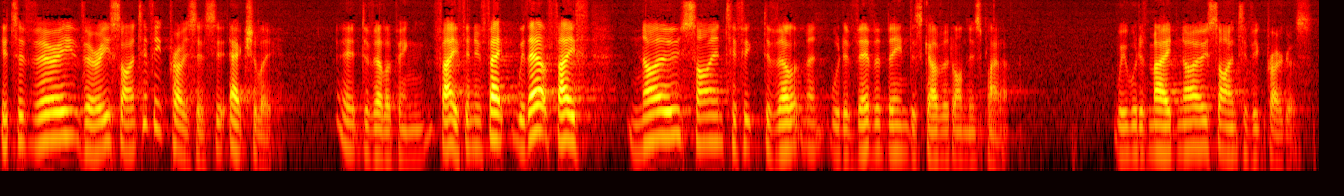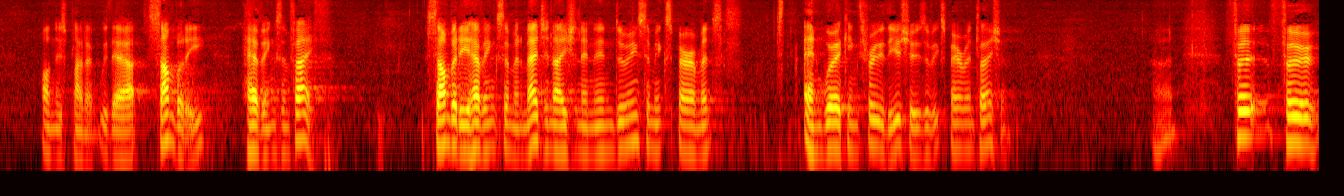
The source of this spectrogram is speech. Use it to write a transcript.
it's a very, very scientific process, actually, uh, developing faith. And in fact, without faith, no scientific development would have ever been discovered on this planet we would have made no scientific progress on this planet without somebody having some faith. somebody having some imagination and then doing some experiments and working through the issues of experimentation. Right? For, for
